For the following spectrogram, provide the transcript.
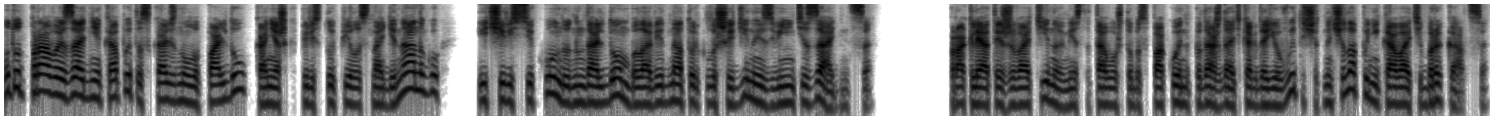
но тут правое заднее копыто скользнуло по льду, коняшка переступила с ноги на ногу, и через секунду над льдом была видна только лошадиная, извините, задница. Проклятая животина, вместо того, чтобы спокойно подождать, когда ее вытащат, начала паниковать и брыкаться.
